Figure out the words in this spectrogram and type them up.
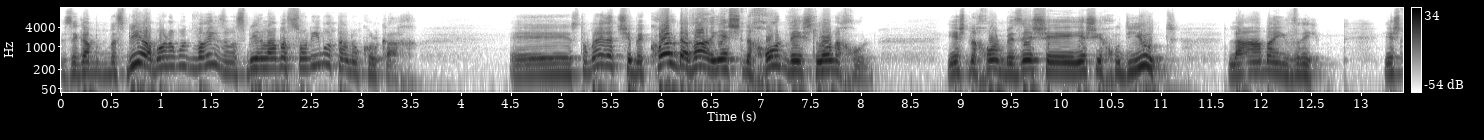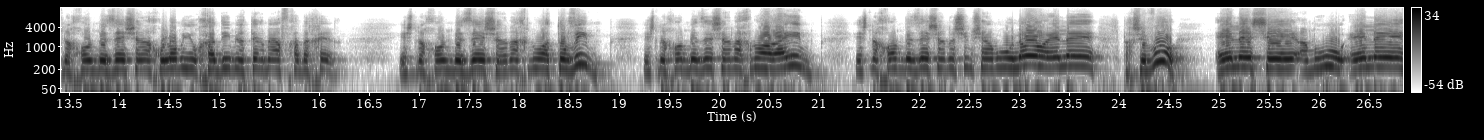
זה גם מסביר המון המון דברים, זה מסביר למה שונאים אותנו כל כך. אה, זאת אומרת שבכל דבר יש נכון ויש לא נכון. יש נכון בזה שיש ייחודיות לעם העברי. יש נכון בזה שאנחנו לא מיוחדים יותר מאף אחד אחר. יש נכון בזה שאנחנו הטובים. יש נכון בזה שאנחנו הרעים. יש נכון בזה שאנשים שאמרו, לא, אלה, תחשבו, אלה שאמרו, אלה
